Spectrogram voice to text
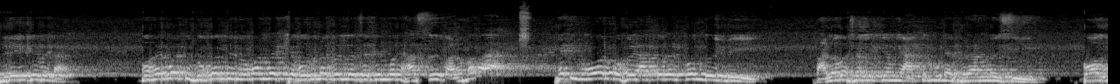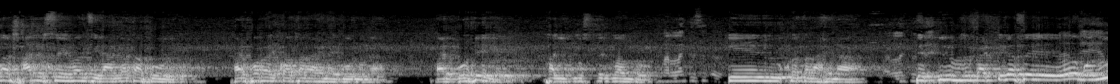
ফিরে দেবে না। বহের মধ্যে হুগন্দি রুমাল রেখে বরুণা করলে সেদিন মরে হাসতে ভালো বাবা সেদিন ওর বহে আতরের কোন দইবি ভালোবাসার লেগে আমি আতর মুঠে ফেরান লইছি। বল না সারের সে মানছি রান্না কাপড় তারপর আর কথা রায় নাই বরুণা আর বহে খালি মুস্তের গন্ধ। কেউ কথা রাখে না। তেত্রিশ বছর ম্যাট্রিক আছে। ও মনু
